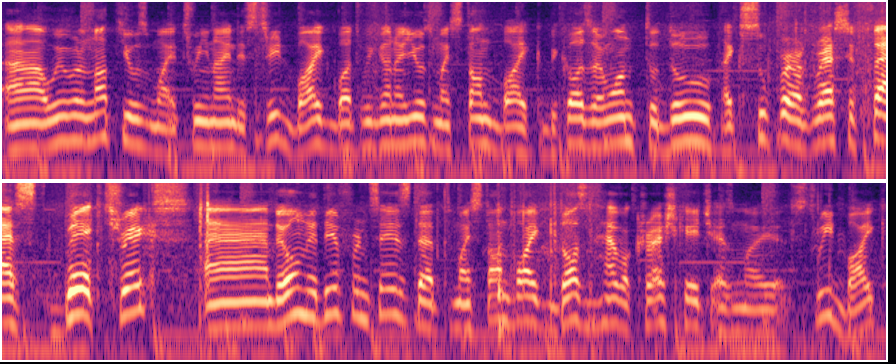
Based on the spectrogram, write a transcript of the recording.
Uh, we will not use my 390 street bike, but we're gonna use my stunt bike because I want to do like super aggressive, fast, big tricks. And the only difference is that my stunt bike doesn't have a crash cage as my street bike,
